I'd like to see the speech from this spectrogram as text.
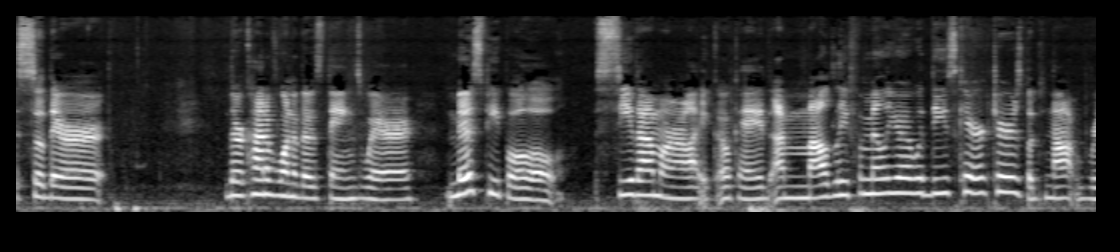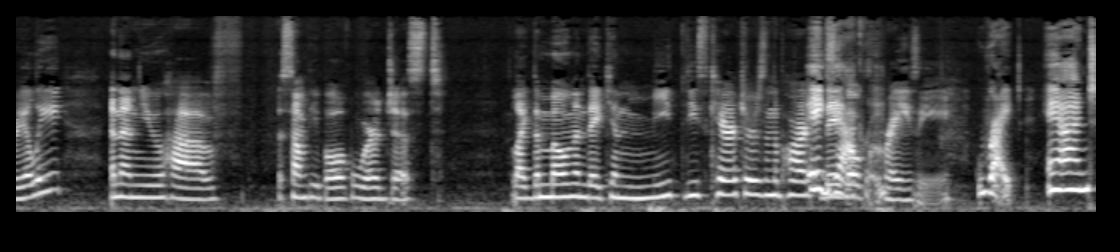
so they're they're kind of one of those things where most people see them and are like okay i'm mildly familiar with these characters but not really. And then you have some people who are just like the moment they can meet these characters in the park they go crazy. Right. And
